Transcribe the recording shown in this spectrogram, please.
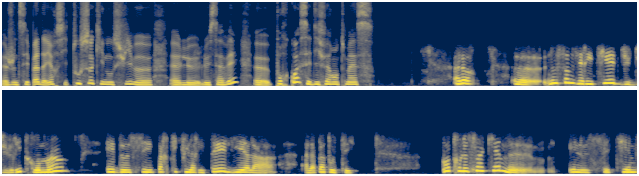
je ne sais pas d'ailleurs si tous ceux qui nous suivent le, savaient. pourquoi ces différentes messes? Alors, nous sommes héritiers du, rite romain et de ses particularités liées à la, à la papauté. Entre le 5e et le 7e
